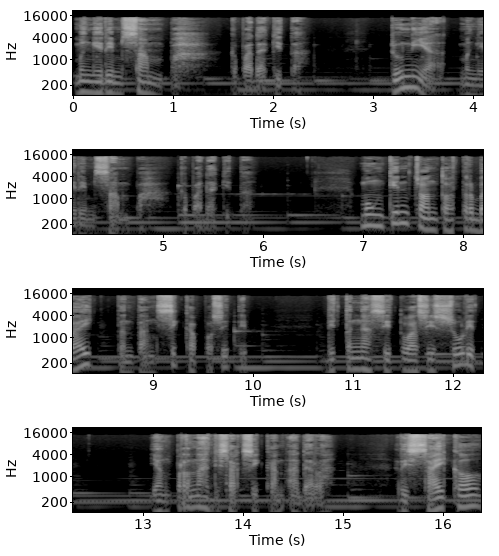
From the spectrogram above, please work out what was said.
mengirim sampah kepada kita. Dunia mengirim sampah kepada kita. Mungkin contoh terbaik tentang sikap positif di tengah situasi sulit yang pernah disaksikan adalah Recycle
